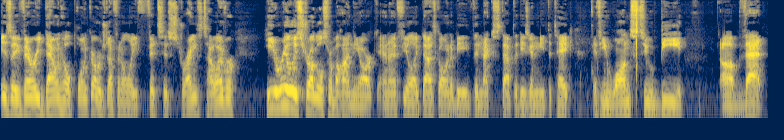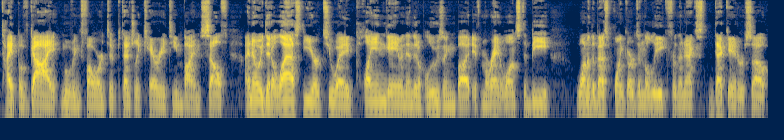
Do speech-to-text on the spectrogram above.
is a very downhill point guard, which definitely fits his strengths. However, he really struggles from behind the arc, and I feel like that's going to be the next step that he's going to need to take if he wants to be uh, that type of guy moving forward to potentially carry a team by himself. I know he did it last year to a playing game and ended up losing, but if Morant wants to be one of the best point guards in the league for the next decade or so,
